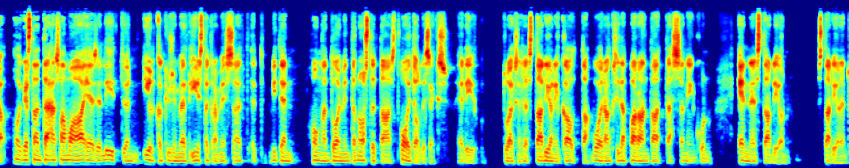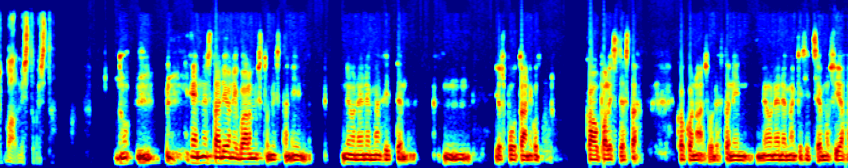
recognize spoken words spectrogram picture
Ja oikeastaan tähän samaan aiheeseen liittyen Ilkka kysyi meiltä Instagramissa, että, että miten Hongan toiminta nostetaan sit voitolliseksi, eli tuleeko se stadionin kautta, voidaanko sitä parantaa tässä niin kuin ennen stadion, stadionin valmistumista? No, ennen stadionin valmistumista, niin ne on enemmän sitten, mm, jos puhutaan niin kaupallisesta kokonaisuudesta, niin ne on enemmänkin sitten semmoisia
